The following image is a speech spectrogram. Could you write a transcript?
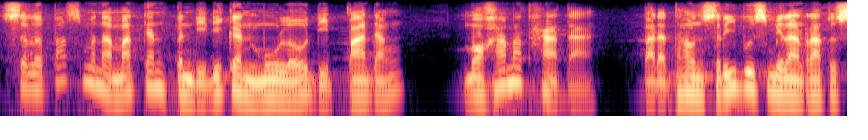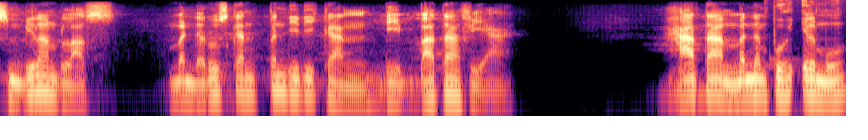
Selepas menamatkan pendidikan Mulo di Padang, Muhammad Hatta pada tahun 1919 meneruskan pendidikan di Batavia. Hatta menempuh ilmu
